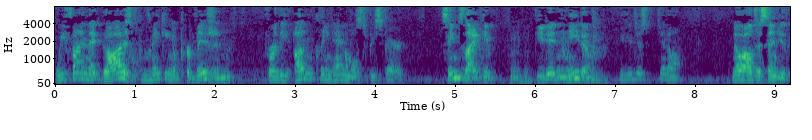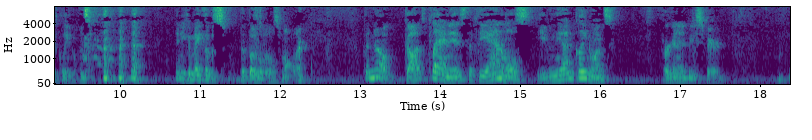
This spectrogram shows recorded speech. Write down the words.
we find that God is making a provision for the unclean animals to be spared. Seems like if, if you didn't need them, you could just, you know, no, I'll just send you the clean ones. and you can make the, the boat a little smaller. But no, God's plan is that the animals, even the unclean ones, are going to be spared.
